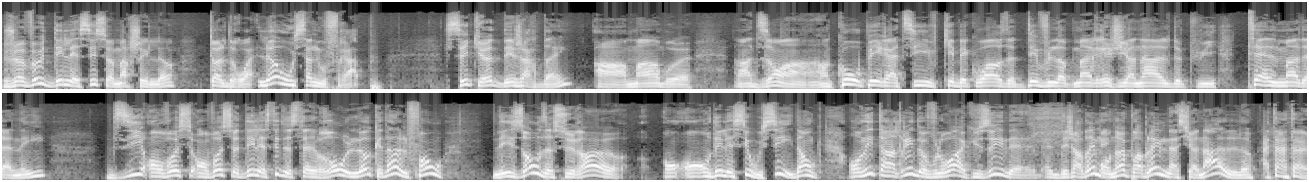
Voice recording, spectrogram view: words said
je veux délaisser ce marché-là, tu as le droit. Là où ça nous frappe, c'est que Desjardins, en membre en disons en, coopérative québécoise de développement régional depuis tellement d'années, dit on va on va se délester de ce rôle-là que dans le fond les autres assureurs ont, délaissé aussi. Donc, on est en train de vouloir accuser Desjardins, mais on a un problème national. Attends, attends.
